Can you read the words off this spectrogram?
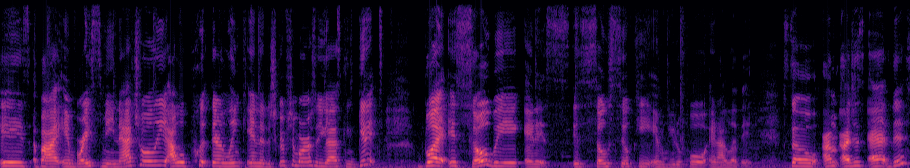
is by Embrace Me Naturally. I will put their link in the description bar so you guys can get it. But it's so big and it's is so silky and beautiful and I love it. So I'm, I just add this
